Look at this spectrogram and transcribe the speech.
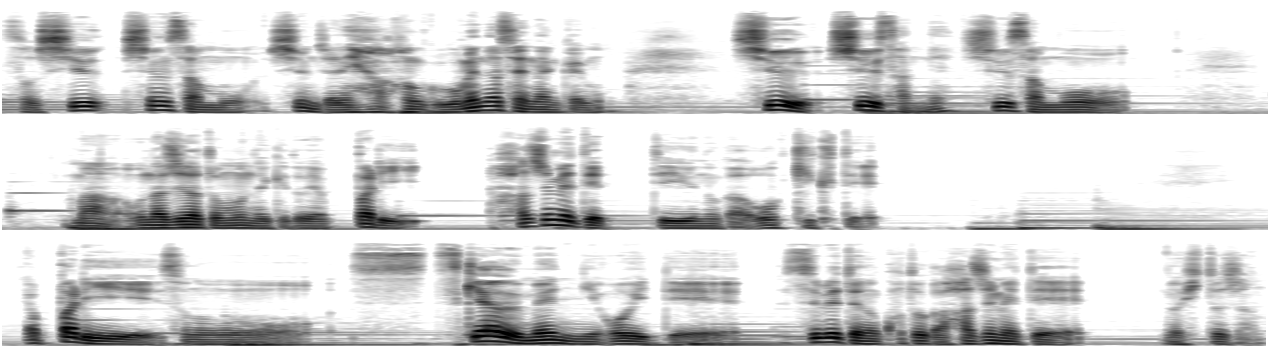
そうしゅしゅんさんもしゅんじゃねえよ ごめんなさい何回もしゅしゅうさんね。しゅうさんもまあ同じだと思うんだけどやっぱり初めてっていうのが大きくて。やっぱりその付き合う面において全てのことが初めての人じゃん。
